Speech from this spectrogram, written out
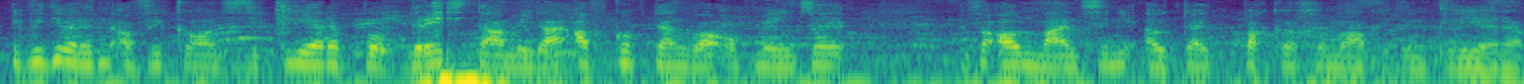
ek weet nie wat dit in Afrikaans is, die klere pop, dress dummy, daai afkop ding waarop mense veral mans in die ou tyd pakke gemaak het in klere.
